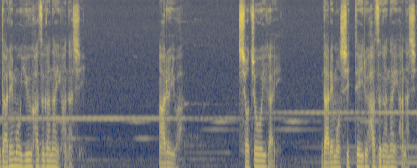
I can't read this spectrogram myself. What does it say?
誰も言うはずがない話。あるいは所長以外誰も知っているはずがない話。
